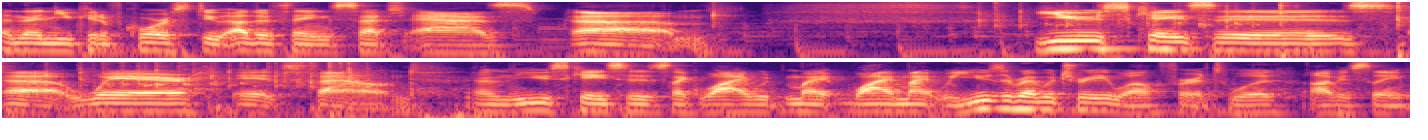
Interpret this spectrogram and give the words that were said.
And then you could, of course, do other things such as um, use cases uh, where it's found. And the use cases like why would might why might we use a redwood tree? Well, for its wood, obviously,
